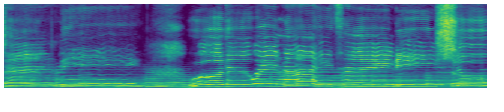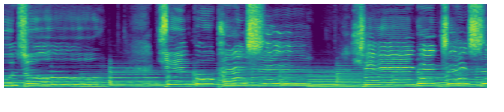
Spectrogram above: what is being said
站立，我的未来在你手中，坚固磐石，却能战胜，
